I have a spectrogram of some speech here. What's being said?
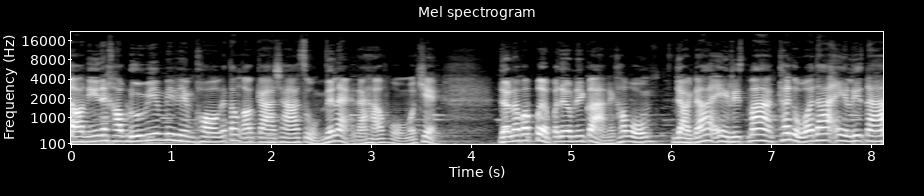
ตอนนี้นะครับรูบี้ไม่เพียงพอก็ต้องเอากาชาสุ่มนี่แหละนะครับผมโอเคเดี๋ยวเรามาเปิดประเดิมดีกว่านะครับผม อยากได้เอลิสมาก ถ้าเกิดว่าได้เอลิสนะ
